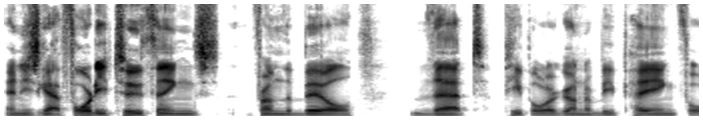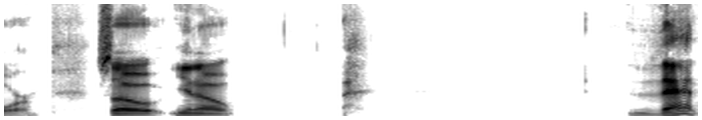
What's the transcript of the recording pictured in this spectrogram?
and he's got 42 things from the bill that people are going to be paying for. So, you know, that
